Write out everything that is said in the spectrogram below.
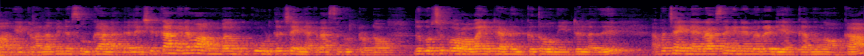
വാങ്ങിയേക്കണം. അതാ പിന്നെ സുഖമാണ് അല്ലെ? ശരിക്കും അങ്ങനെ വാങ്ങുമ്പോൾ നമുക്ക് കൂടുതൽ ചൈന ഗ്രാസ് കിട്ടും കേട്ടോ ഇത് കുറച്ച് കുറവായിട്ടാണ് എനിക്ക് തോന്നിയിട്ടുള്ളത്. അപ്പൊ ചൈന ഗ്രാസ് എങ്ങനെയാണ് റെഡിയാക്കാന്ന് നോക്കാം.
